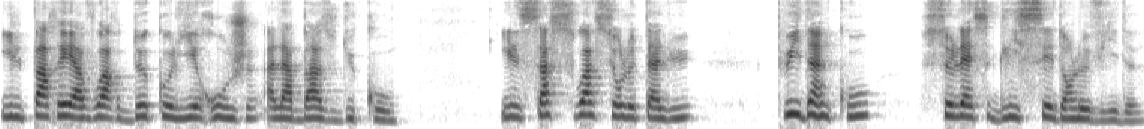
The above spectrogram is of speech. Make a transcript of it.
il paraît avoir deux colliers rouges à la base du cou. Il s'assoit sur le talus, puis d'un coup se laisse glisser dans le vide.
